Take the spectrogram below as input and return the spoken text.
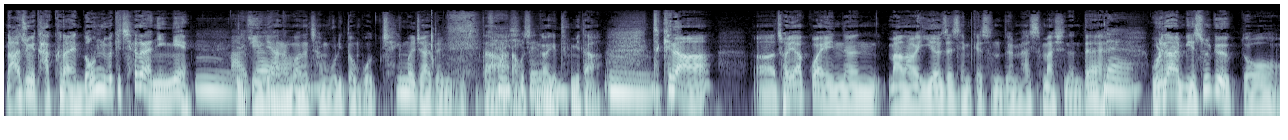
나중에 다 큰 아이, 넌 왜 이렇게 책을 안 읽니? 음, 이렇게 맞아요. 얘기하는 거는 참 우리도 모두 책임을 져야 될 문제다라고. 음. 생각이 듭니다. 특히나 어, 저희 학과에 있는 만화가 이현세 선생님께서는 늘 말씀하시는데 네. 우리나라 미술 교육도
